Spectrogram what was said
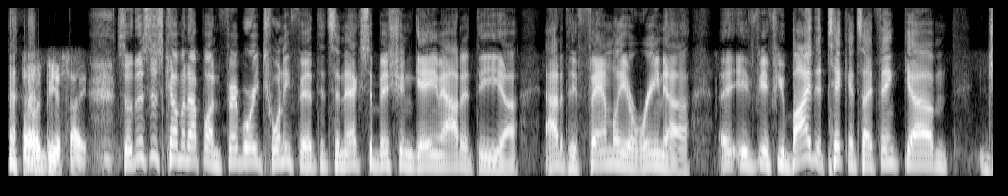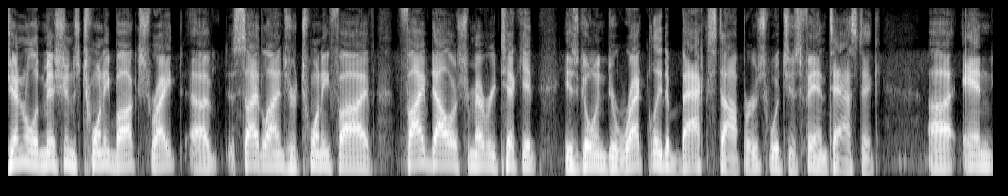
that would be a sight. so this is coming up on February 25th. It's an exhibition game out at the uh, out at the Family Arena. Uh, If if you buy the tickets, I think um, general admissions 20 bucks, right? Uh, sidelines are 25. Five dollars from every ticket is going directly to Backstoppers, which is fantastic. Uh, and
